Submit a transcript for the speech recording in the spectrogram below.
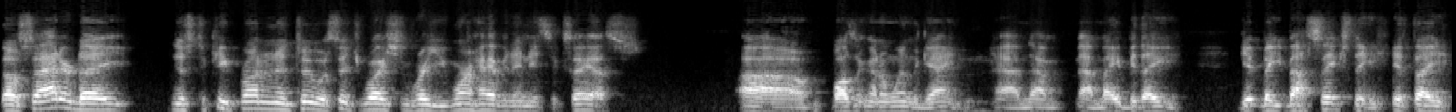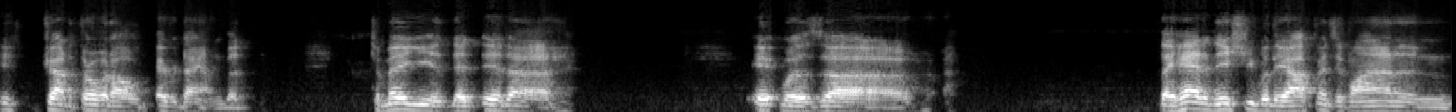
Though Saturday, just to keep running into a situation where you weren't having any success, uh, wasn't going to win the game. Uh, now, now, maybe they get beat by 60 if they try to throw it all every down. But to me, it, it, it uh, it was uh, they had an issue with the offensive line and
